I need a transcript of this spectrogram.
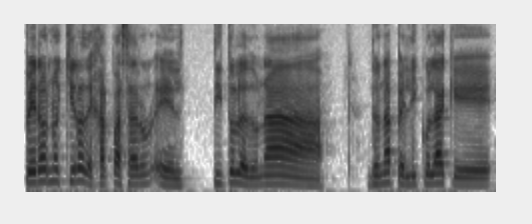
Pero no quiero dejar pasar el título de una, de una película que...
